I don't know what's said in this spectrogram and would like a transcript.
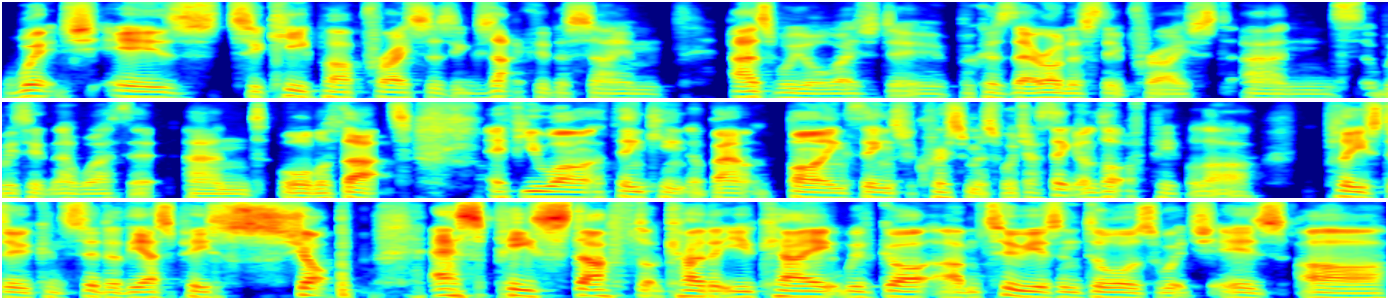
which is to keep our prices exactly the same as we always do because they're honestly priced and we think they're worth it and all of that. If you are thinking about buying things for Christmas, which I think a lot of people are, please do consider the SP shop, spstuff.co.uk. We've got um, two years indoors, which is our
